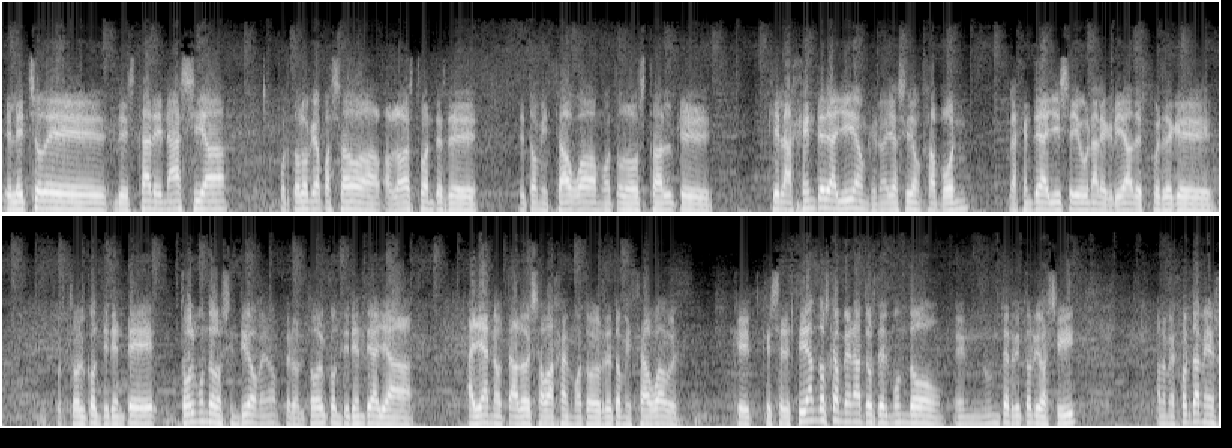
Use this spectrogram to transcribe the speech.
el hecho de, de estar en Asia, por todo lo que ha pasado. Ha- Hablabas tú antes de, de Tomizawa, Moto 2, tal, que, que la gente de allí, aunque no haya sido en Japón, la gente de allí se llevó una alegría después de que pues, todo el continente, todo el mundo lo sintió, ¿no? pero todo el continente haya, haya notado esa baja en motos de Tomizawa. Pues, que, que se decidan dos campeonatos del mundo en un territorio así, a lo mejor también es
